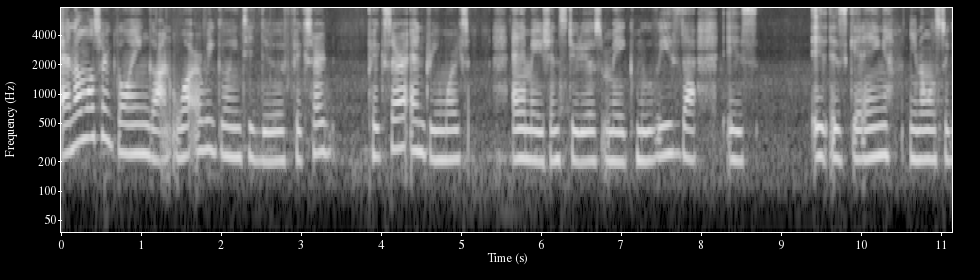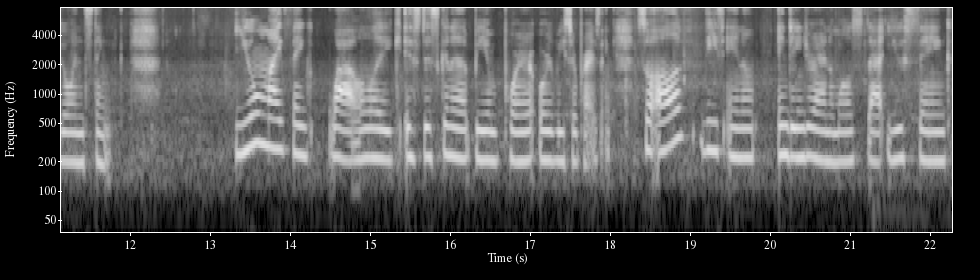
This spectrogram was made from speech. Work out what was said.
Animals are going gone. What are we going to do if Pixar Pixar and DreamWorks animation studios make movies that is it is getting animals to go extinct. You might think, wow, like, is this gonna be important or be surprising? So, all of these anim- endangered animals that you think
